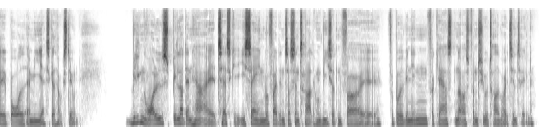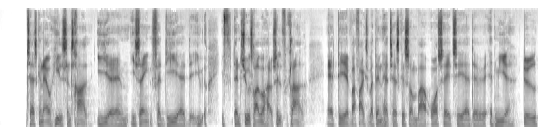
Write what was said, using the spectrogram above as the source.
øh, båret af Mia Skadhavg Stævn. Hvilken rolle spiller den her øh, taske i sagen? Hvorfor er den så central, at hun viser den for, øh, for både veninden, for kæresten og også for den 37-årige tiltalte? Tasken er jo helt central i, øh, i sagen, fordi at, i, i, den 37 år har jo selv forklaret, at det var faktisk var den her taske, som var årsag til, at, øh, at Mia døde.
